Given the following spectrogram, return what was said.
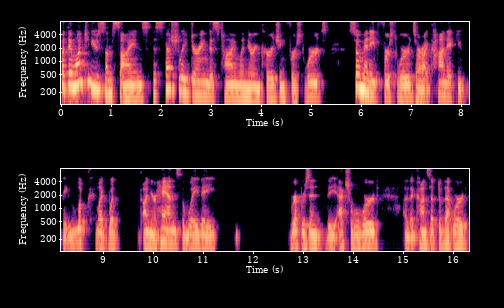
But they want to use some signs, especially during this time when they're encouraging first words. So many first words are iconic. You, they look like what on your hands, the way they represent the actual word, uh, the concept of that word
